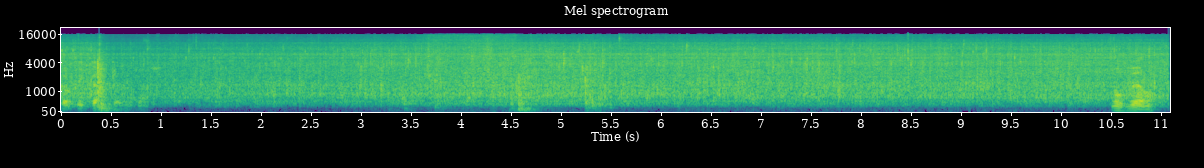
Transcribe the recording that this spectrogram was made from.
Zo pikant dat het was. Het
